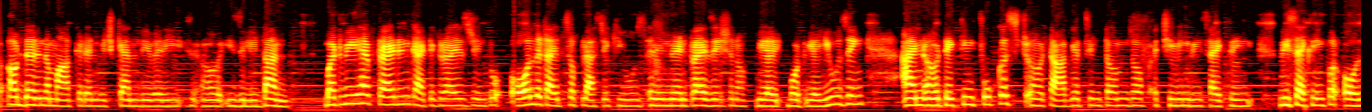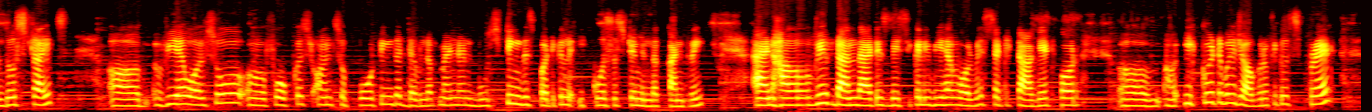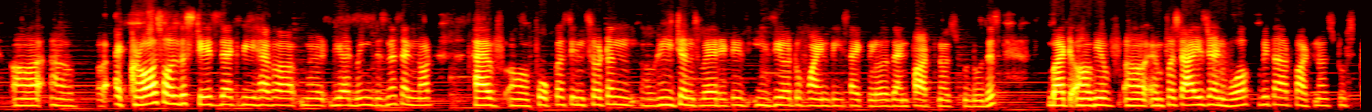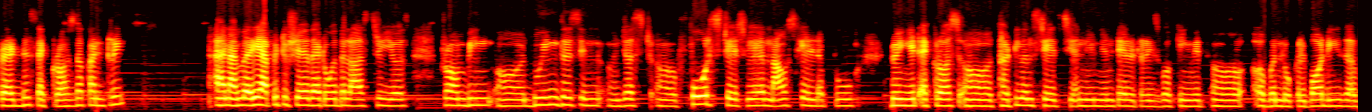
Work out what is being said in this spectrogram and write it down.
out there in the market and which can be very uh, easily done. But we have tried and categorized into all the types of plastic use and inventorization of we are, what we are using and uh, taking focused uh, targets in terms of achieving recycling recycling for all those types uh, we have also uh, focused on supporting the development and boosting this particular ecosystem in the country. And how we've done that is basically we have always set a target for um, uh, equitable geographical spread uh, uh, across all the states that we have uh, we are doing business and not have focus in certain regions where it is easier to find recyclers and partners to do this. But we have emphasized and worked with our partners to spread this across the country and i'm very happy to share that over the last three years from being uh, doing this in uh, just uh, four states we are now scaled up to doing it across uh, 31 states and union territories working with uh, urban local bodies uh,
